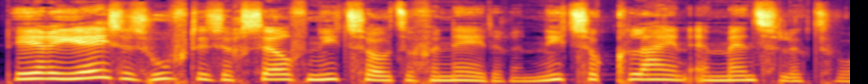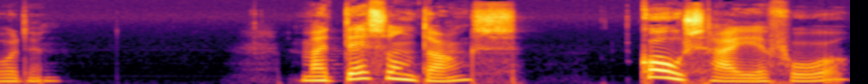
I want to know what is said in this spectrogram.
De Heer Jezus hoefde zichzelf niet zo te vernederen, niet zo klein en menselijk te worden. Maar desondanks koos Hij ervoor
